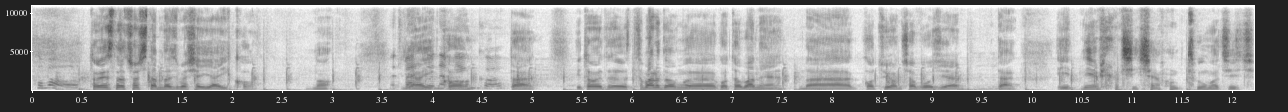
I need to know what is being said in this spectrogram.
schowało? To jest to coś tam nazywa się jajko. No. Na twardo, na miękko? Tak. I to, jest twardo e, gotowane na gotującej wodzie. Tak. I nie wiem, czy mam tłumaczyć,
